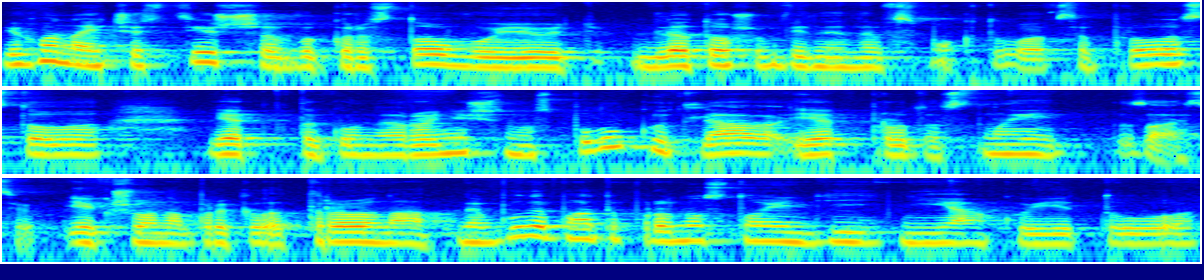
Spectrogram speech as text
його найчастіше використовують для того, щоб він і не всмоктувався, просто як таку неіронічну сполуку для як проносний засіб. Якщо, наприклад, треонат не буде мати проносної дії ніякої, то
